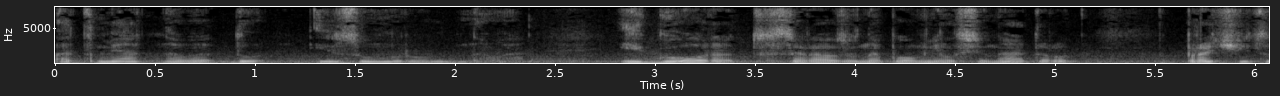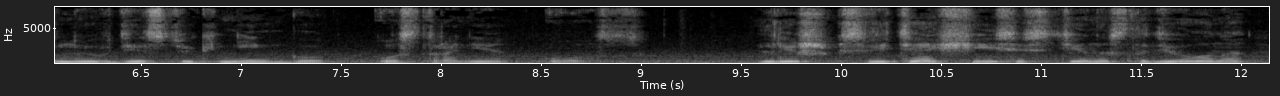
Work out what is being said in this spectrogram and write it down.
от мятного до изумрудного, и город сразу напомнил сенатору прочитанную в детстве книгу о стране Оз. Лишь светящиеся стены стадиона –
